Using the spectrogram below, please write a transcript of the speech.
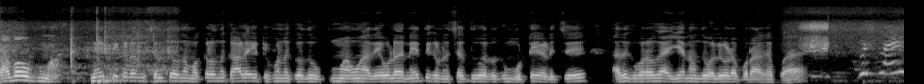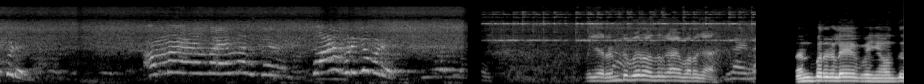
ரவை உப்புமா. நேர்த்திக்கடன் செலுத்த வந்த மக்கள் வந்து காலை டிஃபனுக்கு வந்து உப்புமாவும் அதே போல் நேர்த்திக்கடன் செலுத்துவதற்கு முட்டையை அடித்து அதுக்கு பிறகு ஐயனை வந்து வழிபட போகிறாங்க இப்போ. இவங்க ரெண்டு பேரும் வந்திருக்காங்க பாருங்க. நண்பர்களே இவங்க வந்து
